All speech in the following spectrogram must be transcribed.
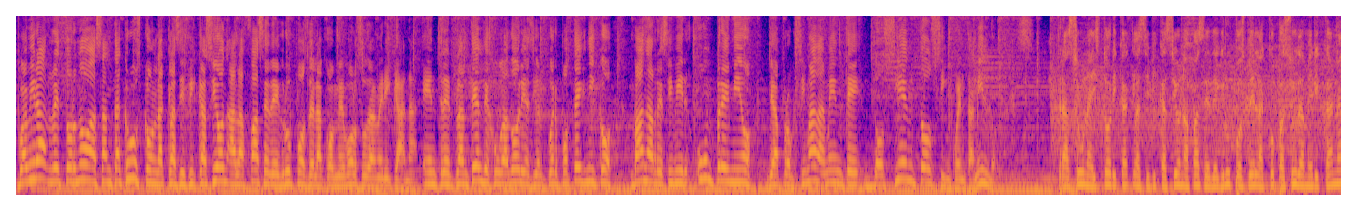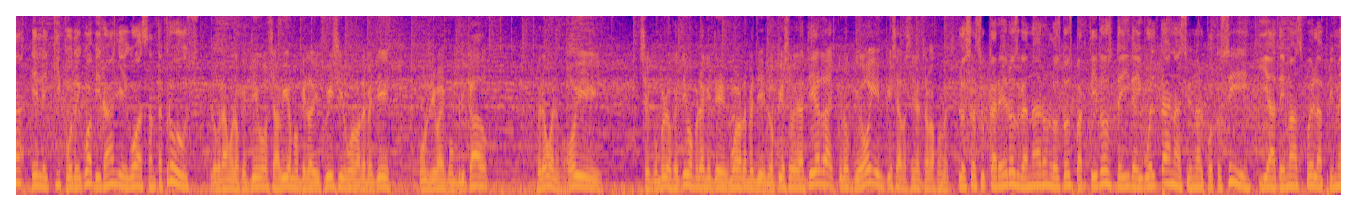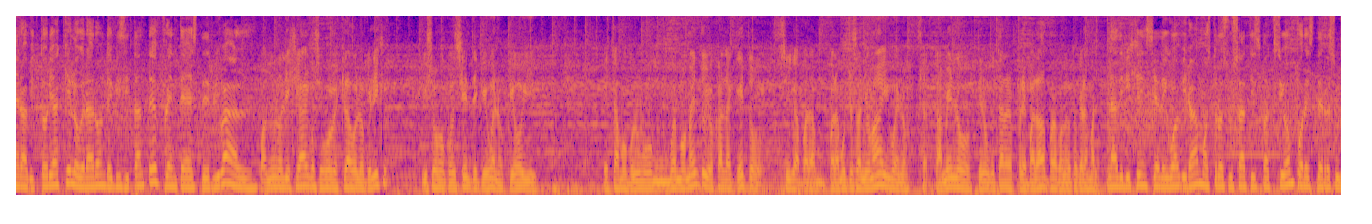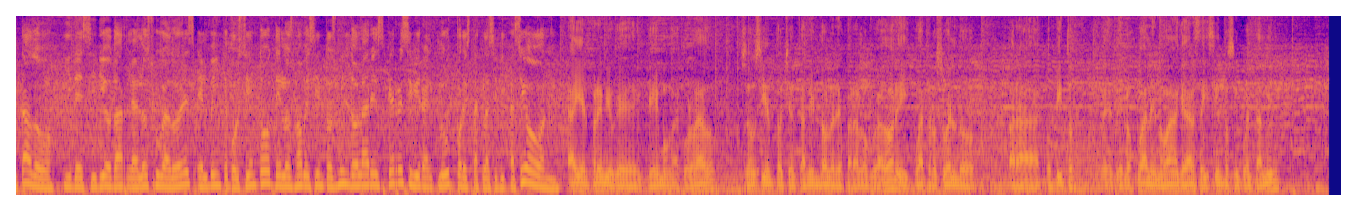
Guavirá retornó a Santa Cruz con la clasificación a la fase de grupos de la Conmebol Sudamericana. Entre el plantel de jugadores y el cuerpo técnico van a recibir un premio de aproximadamente 250 mil dólares. Tras una histórica clasificación a fase de grupos de la Copa Sudamericana, el equipo de Guavirá llegó a Santa Cruz. Logramos el objetivo, sabíamos que era difícil, vuelvo a repetir, un rival complicado. Pero bueno, hoy se cumplió el objetivo, pero hay que te vuelvo a repetir, los pies sobre la tierra y creo que hoy empieza a hacer el trabajo nuestro. Los azucareros ganaron los dos partidos de ida y vuelta a Nacional Potosí y además fue la primera victoria que lograron de visitante frente a este rival. Cuando uno elige algo se vuelve esclavo de lo que elige y somos conscientes que bueno, que hoy estamos por un buen momento y ojalá que esto siga para, para muchos años más y bueno, también lo, tenemos que estar preparados para cuando toque las malas. La dirigencia de Guavirá mostró su satisfacción por este resultado y decidió darle a los jugadores el 20% de los 900 mil dólares que recibirá el club por esta clasificación. Hay el premio que, que hemos acordado, son 180 mil dólares para los jugadores y cuatro sueldos para Copito, eh, de los cuales nos van a quedar 650 mil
